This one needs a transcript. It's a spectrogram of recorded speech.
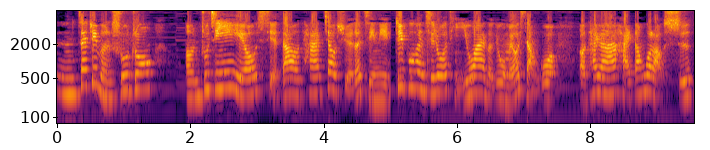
嗯，在这本书中，嗯，朱金英也有写到他教学的经历，这部分其实我挺意外的，就我没有想过，呃，他原来还当过老师。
